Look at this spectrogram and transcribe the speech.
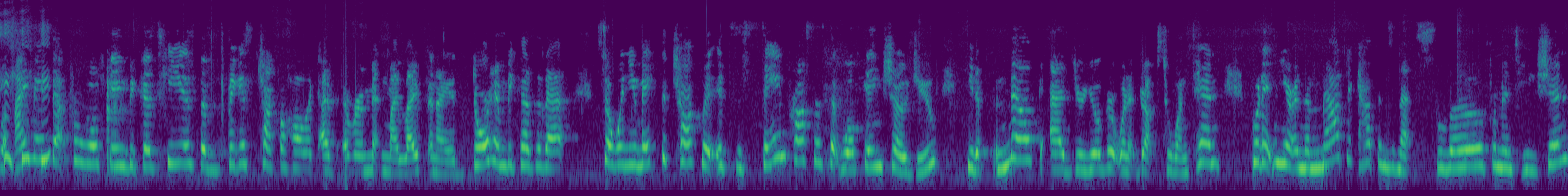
Well, I made that for Wolfgang because he is the biggest chocoholic I've ever met in my life, and I adore him because of that. So when you make the chocolate, it's the same process that Wolfgang showed you. Heat up the milk, add your yogurt when it drops to 110, put it in here, and the magic happens in that slow fermentation.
